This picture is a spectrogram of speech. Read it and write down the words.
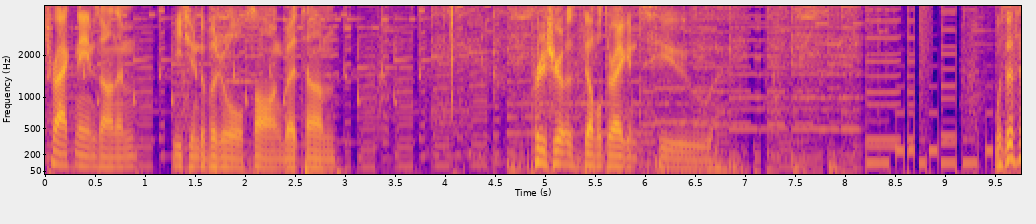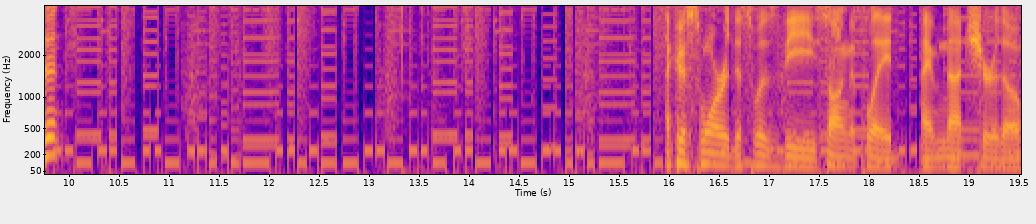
track names on them, each individual song, but um, pretty sure it was Double Dragon 2. Was this it? I could have swore this was the song that played. I'm not sure though.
